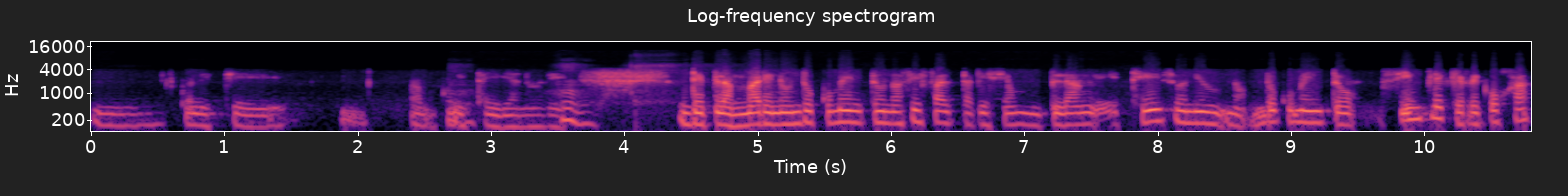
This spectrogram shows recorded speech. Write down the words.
mm, con este vamos con esta idea ¿no? de, de plasmar en un documento, no hace falta que sea un plan extenso ni un, no, un documento simple que recoja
